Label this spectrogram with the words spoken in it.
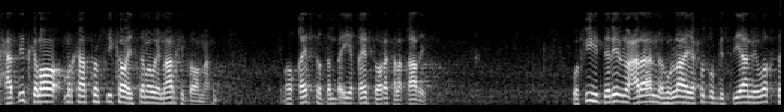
Axaadiid kaleo markaa tan sii kabaysana waynu arki doonaa. Oo qaybta dambe iyo qaybta hore kala qaadaysa. Wa fiihi daliilu calى anahu laa yaxudu bisiyaami waqta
